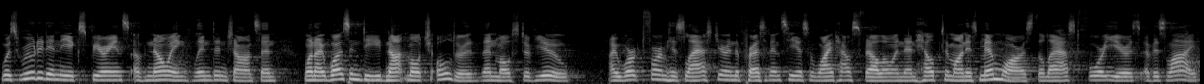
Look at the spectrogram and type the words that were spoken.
was rooted in the experience of knowing Lyndon Johnson when I was indeed not much older than most of you. I worked for him his last year in the presidency as a White House fellow and then helped him on his memoirs the last four years of his life.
